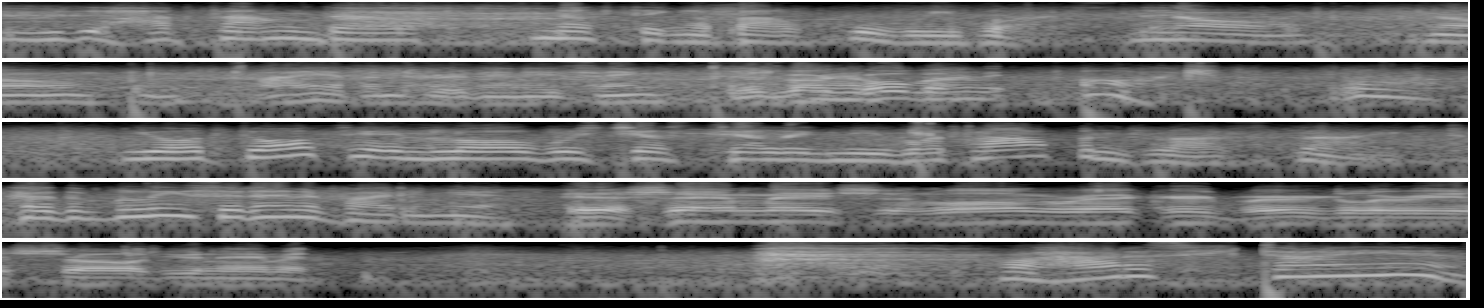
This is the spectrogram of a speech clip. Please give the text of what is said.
You have found out nothing about who he was. No, no, I haven't heard anything. Here's Perhaps Markova. Bobby- Oh, oh, your daughter-in-law was just telling me what happened last night. Have the police identified him yet? Yeah, Sam Mason, long record, burglary, assault, you name it. Well, how does he die in?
